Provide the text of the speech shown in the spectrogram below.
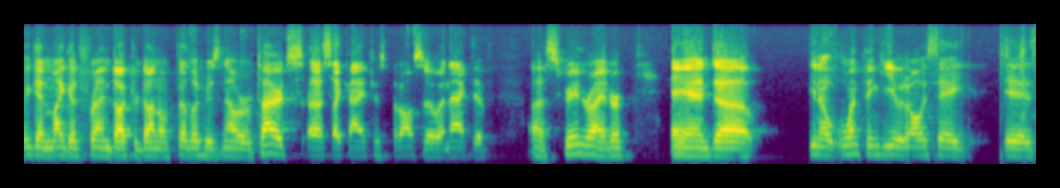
again my good friend Dr. Donald Fiddler, who's now a retired uh, psychiatrist, but also an active uh, screenwriter. And uh, you know, one thing he would always say is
